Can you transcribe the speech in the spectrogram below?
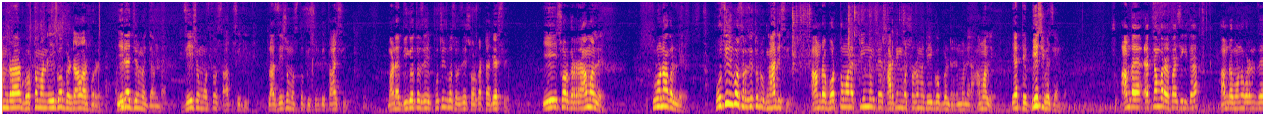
আমরা বর্তমান এই গভর্নমেন্ট আওয়ার পরে, এই রাজ্যের মধ্যে আমরা যে সমস্ত সাবসিডি প্লাস যে সমস্ত ফেসিলিটি পাইছি মানে বিগত যে পঁচিশ বছর যে সরকারটা গেছে, এই সরকারের আমলে তুলনা করলে পঁচিশ বছর যেটুকু না দিছে, আমরা বর্তমানে তিন হইতে সাড়ে তিন বছরের মধ্যে এই গভর্নমেন্টের মানে আমালে এতে বেশি বেশি আমরা। আমরা এক নম্বরে পাইছি কিটা আমরা মনে করেন যে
